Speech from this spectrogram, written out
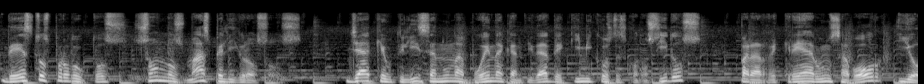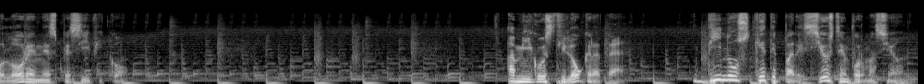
de estos productos son los más peligrosos, ya que utilizan una buena cantidad de químicos desconocidos para recrear un sabor y olor en específico. Amigo estilócrata, dinos qué te pareció esta información.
